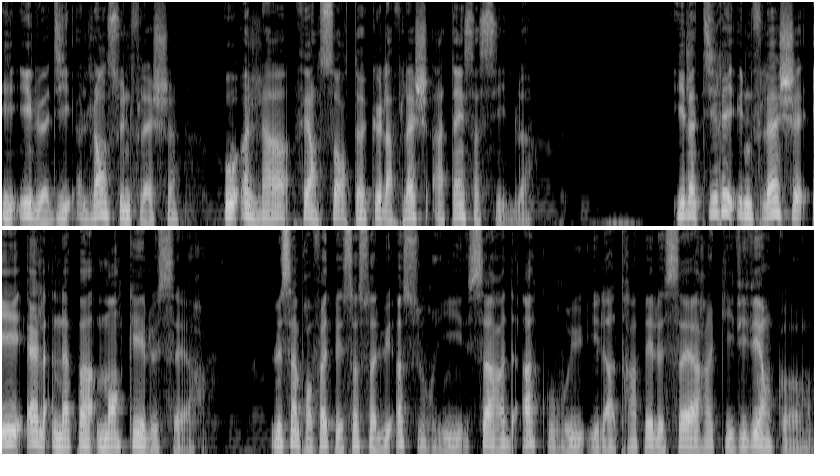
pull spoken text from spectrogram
Et il lui a dit Lance une flèche. Ô Allah, fais en sorte que la flèche atteigne sa cible. Il a tiré une flèche et elle n'a pas manqué le cerf. Le saint prophète, paix soit lui, a souri. Sarad a couru, il a attrapé le cerf qui vivait encore.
